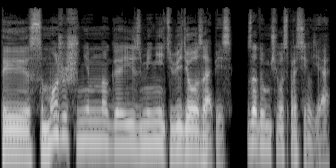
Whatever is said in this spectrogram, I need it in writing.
«Ты сможешь немного изменить видеозапись?» — задумчиво спросил я.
